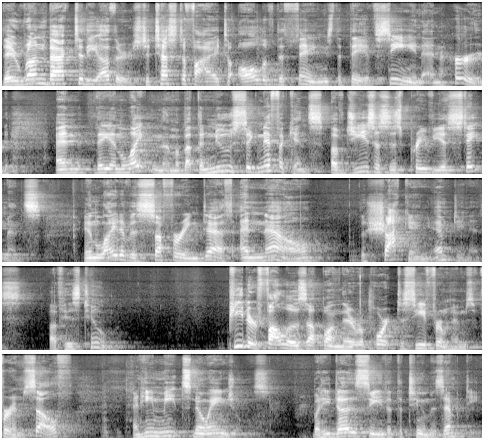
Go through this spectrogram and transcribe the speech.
They run back to the others to testify to all of the things that they have seen and heard, and they enlighten them about the new significance of Jesus' previous statements in light of his suffering death and now the shocking emptiness of his tomb. Peter follows up on their report to see for himself, and he meets no angels, but he does see that the tomb is empty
